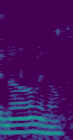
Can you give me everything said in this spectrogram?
phenomenal.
